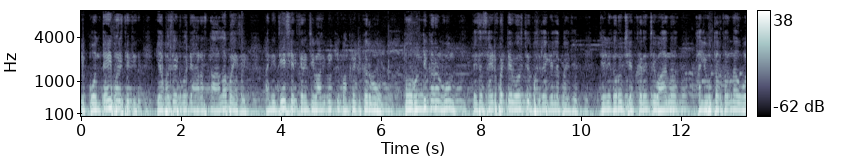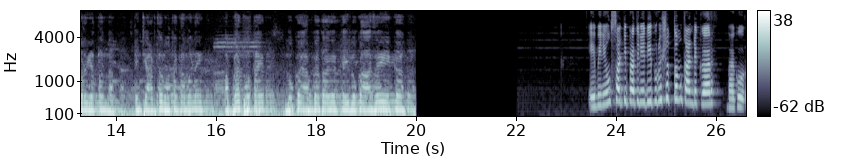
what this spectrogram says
की कोणत्याही परिस्थितीत या बजेटमध्ये हा रस्ता आला पाहिजे. आणि जे शेतकऱ्यांची मागणी की कॉन्क्रिटीकरण होऊन तो रुंदीकरण होऊन त्याच्या साईड पट्ट्या व्यवस्थित भरल्या गेल्या पाहिजेत. जेणेकरून शेतकऱ्यांची वाहनं खाली उतरताना वर येताना त्यांची अडचण होता कामा नाही अपघात होत आहेत. लोक अपघात काही लोक आजही एक एबी न्यूज साठी प्रतिनिधी पुरुषोत्तम कांडेकर भागूर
